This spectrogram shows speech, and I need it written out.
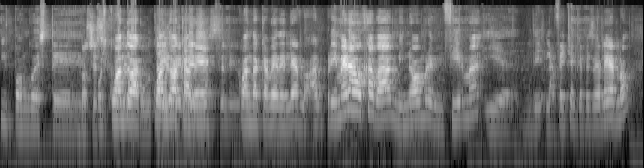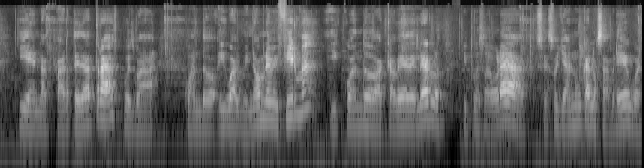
y pongo este, No seas pues cuando, de a- puta cuando y acabé, este libro. cuando acabé de leerlo. A la primera hoja va mi nombre, mi firma y eh, de- la fecha en que empecé a leerlo, y en la parte de atrás pues va cuando igual mi nombre, mi firma y cuando acabé de leerlo. Y pues ahora pues eso ya nunca lo sabré, güey.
